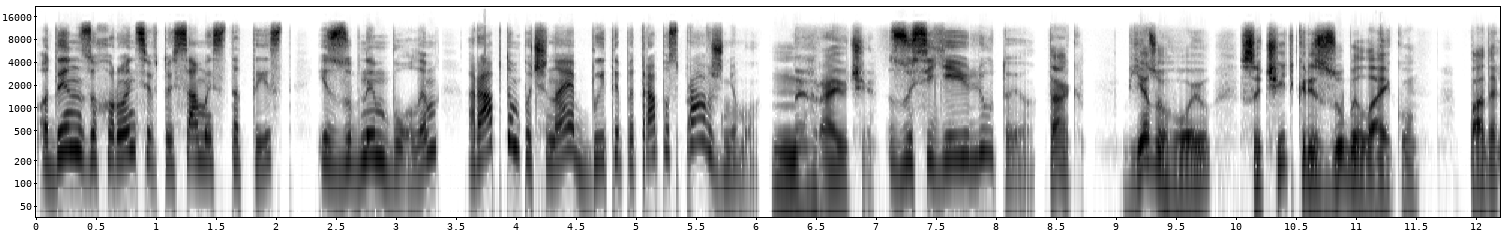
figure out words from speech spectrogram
Один з охоронців, той самий статист, із зубним болем, раптом починає бити Петра по-справжньому, Не граючи. з усією лютою. Так, б'є зогою, сичить крізь зуби лайку. Падаль.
